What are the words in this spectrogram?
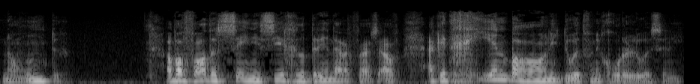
na hom toe. Abba Vader sê in Jesegiel 33 vers 11: Ek het geen behaag in die dood van die goddelose nie,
